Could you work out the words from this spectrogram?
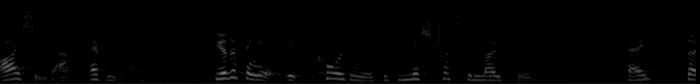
I see that everywhere. The other thing it, it's causing is this mistrust in motives. Okay, so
